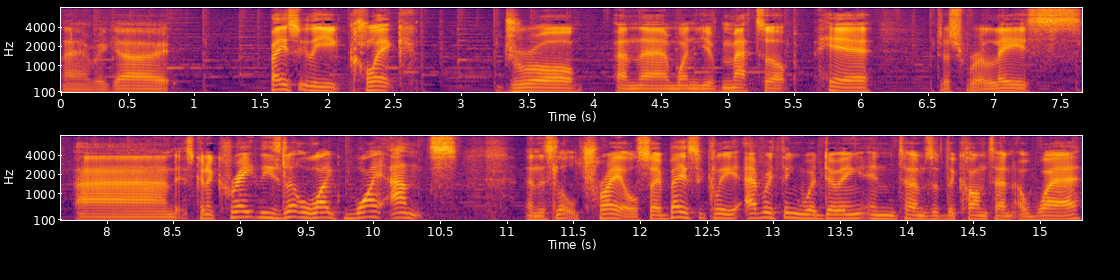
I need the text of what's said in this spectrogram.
There we go. Basically, you click, draw, and then when you've met up here, just release and it's going to create these little like white ants and this little trail. So basically everything we're doing in terms of the content aware,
